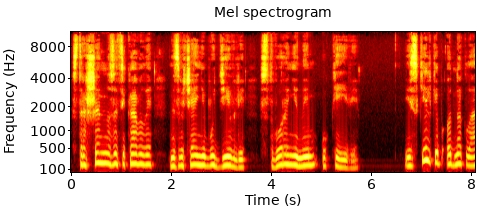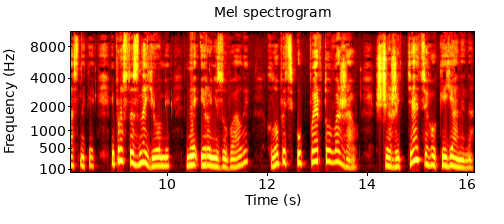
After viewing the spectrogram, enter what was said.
Страшенно зацікавили незвичайні будівлі, створені ним у Києві. І скільки б однокласники і просто знайомі не іронізували, хлопець уперто вважав, що життя цього киянина,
